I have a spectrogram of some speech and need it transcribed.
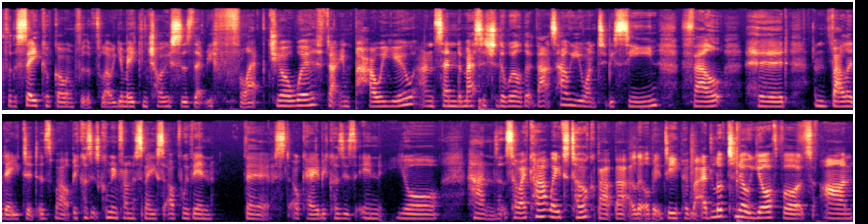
for the sake of going through the flow. You're making choices that reflect your worth, that empower you, and send a message to the world that that's how you want to be seen, felt, heard, and validated as well, because it's coming from a space of within first, okay, because it's in your hands. So I can't wait to talk about that a little bit deeper, but I'd love to know your thoughts on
